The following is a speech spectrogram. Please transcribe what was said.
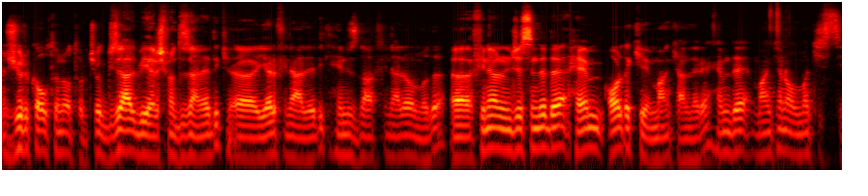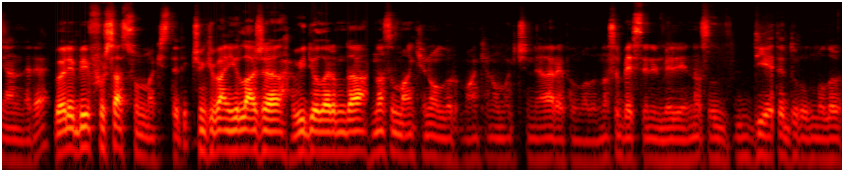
e, jüri koltuğuna oturduk. Çok güzel bir yarışma düzenledik. E, Yarı finaldedik. Henüz daha final olmadı. E, Final öncesinde de hem oradaki mankenlere hem de manken olmak isteyenlere böyle bir fırsat sunmak istedik. Çünkü ben yıllarca videolarımda nasıl manken olur, manken olmak için neler yapılmalı, nasıl beslenilmeli, nasıl diyete durulmalı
